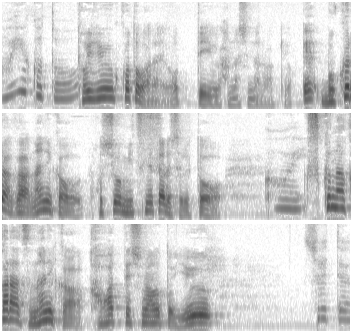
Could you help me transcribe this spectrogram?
どういうこと？ということはだよっていう話になるわけよ。え僕らが何かを星を見つめたりすると恋少なからず何か変わってしまうというそれって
